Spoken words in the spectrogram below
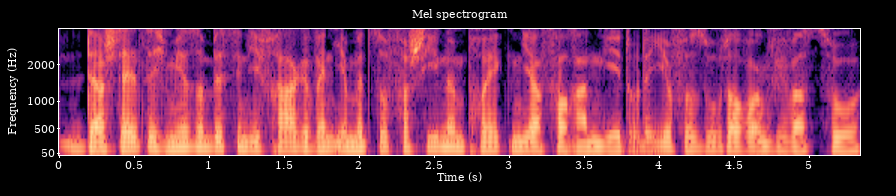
da stellt sich mir so ein bisschen die Frage, wenn ihr mit so verschiedenen Projekten ja vorangeht oder ihr versucht auch irgendwie was zu,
